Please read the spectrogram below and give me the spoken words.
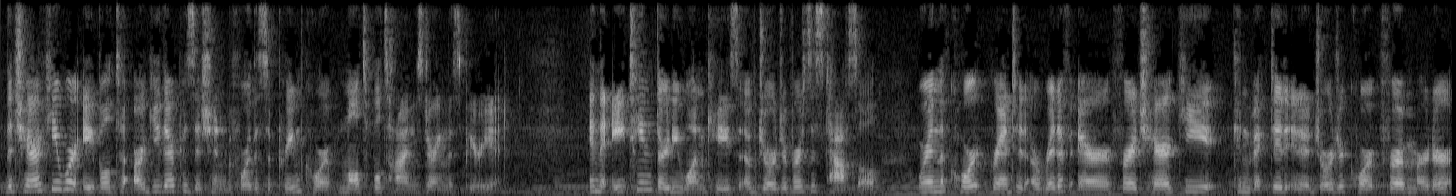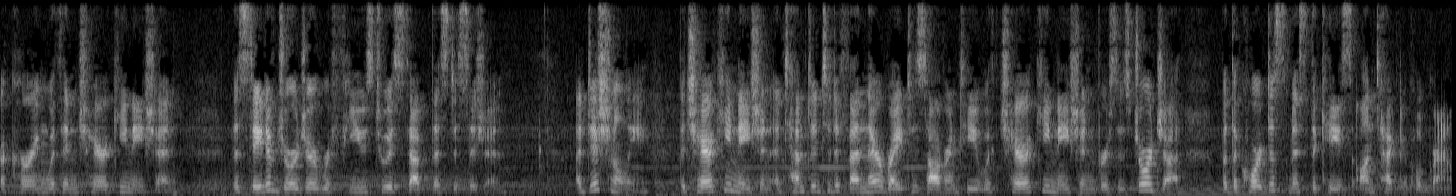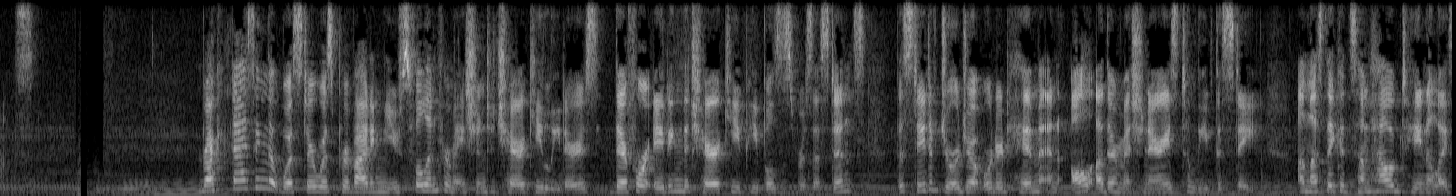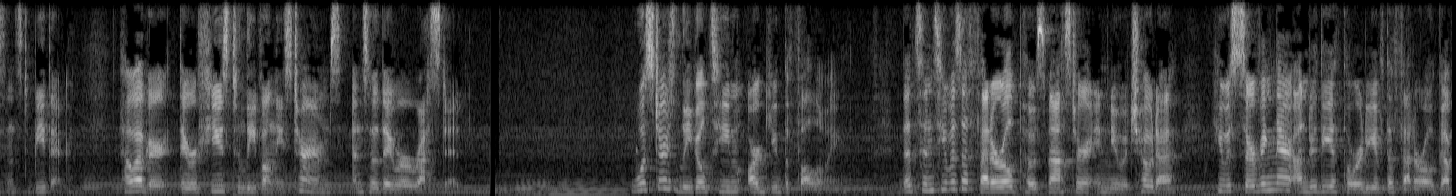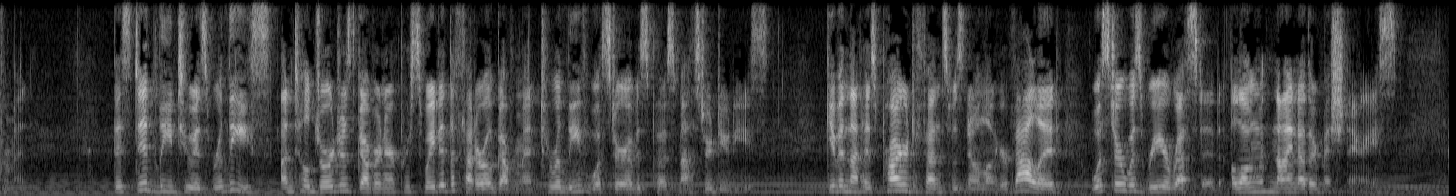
The Cherokee were able to argue their position before the Supreme Court multiple times during this period. In the 1831 case of Georgia v. Tassel, wherein the court granted a writ of error for a Cherokee convicted in a Georgia court for a murder occurring within Cherokee Nation, the state of Georgia refused to accept this decision. Additionally, the Cherokee Nation attempted to defend their right to sovereignty with Cherokee Nation versus Georgia, but the court dismissed the case on technical grounds. Recognizing that Worcester was providing useful information to Cherokee leaders, therefore aiding the Cherokee people's resistance, the state of Georgia ordered him and all other missionaries to leave the state, unless they could somehow obtain a license to be there. However, they refused to leave on these terms, and so they were arrested. Worcester's legal team argued the following that since he was a federal postmaster in New Echota, he was serving there under the authority of the federal government. This did lead to his release until Georgia's governor persuaded the federal government to relieve Worcester of his postmaster duties. Given that his prior defense was no longer valid, Worcester was rearrested along with nine other missionaries.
